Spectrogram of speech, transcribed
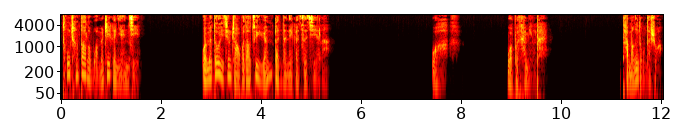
通常到了我们这个年纪，我们都已经找不到最原本的那个自己了。我，我不太明白。他懵懂的说：“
